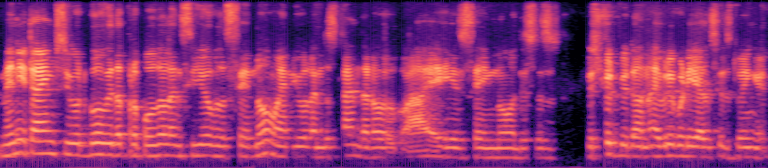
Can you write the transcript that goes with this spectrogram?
many times you would go with a proposal and ceo will say no and you will understand that oh why he is saying no this is this should be done. Everybody else is doing it.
